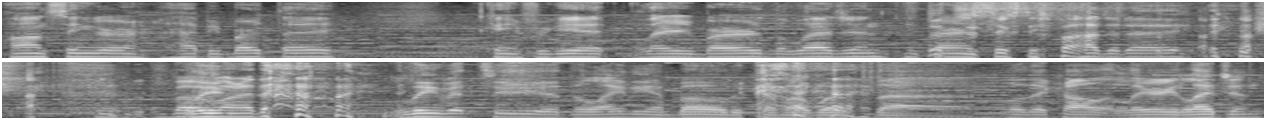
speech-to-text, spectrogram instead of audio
Hansinger, a happy birthday. Can't forget Larry Bird, the legend. He turned 65 today. Bo Leave- wanted that one. Leave it to Delaney and Bo to come up with uh, what they call it, Larry Legend.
